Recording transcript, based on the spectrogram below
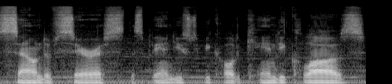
Sound of Ceres. This band used to be called Candy Claws,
